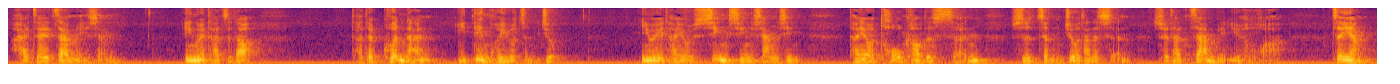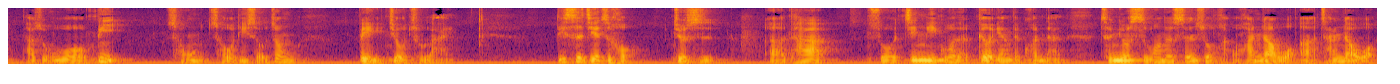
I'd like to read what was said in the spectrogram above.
还在赞美神，因为他知道他的困难一定会有拯救，因为他有信心相信他要投靠的神是拯救他的神，所以他赞美耶和华。这样。他说：“我必从仇敌手中被救出来。”第四节之后，就是呃，他所经历过的各样的困难，曾有死亡的绳索环环绕我啊，缠绕我；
